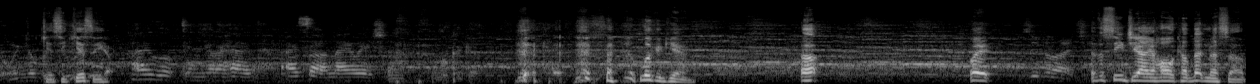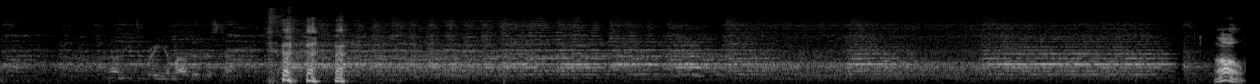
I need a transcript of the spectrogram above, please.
going? Number Kissy kissy. I looked in your head. I saw annihilation. Look again. Look again. Uh. Wait. The CGI Hulk, how'd that mess up? No need to bring your mother this time. Oh.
